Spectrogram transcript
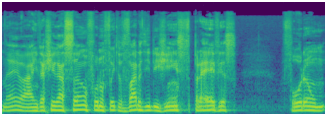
né, a investigação, foram feitas várias diligências prévias, foram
